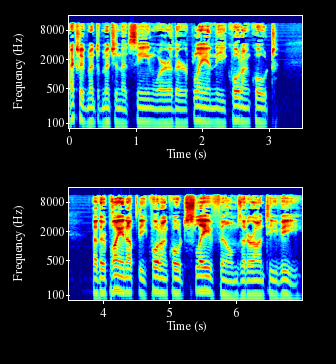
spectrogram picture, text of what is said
I actually meant to mention that scene where they're playing the quote unquote, uh, they're playing up the quote unquote slave films that are on TV.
